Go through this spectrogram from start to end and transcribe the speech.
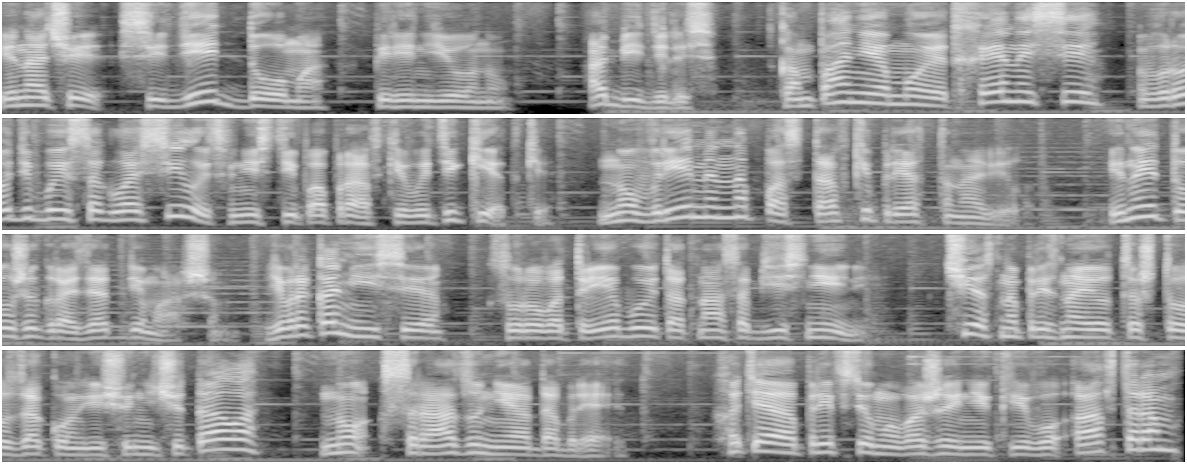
Иначе сидеть дома периньону. Обиделись. Компания Moet Hennessy вроде бы и согласилась внести поправки в этикетки, но временно поставки приостановила. Иные тоже грозят демаршем. Еврокомиссия сурово требует от нас объяснений. Честно признается, что закон еще не читала, но сразу не одобряет. Хотя при всем уважении к его авторам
